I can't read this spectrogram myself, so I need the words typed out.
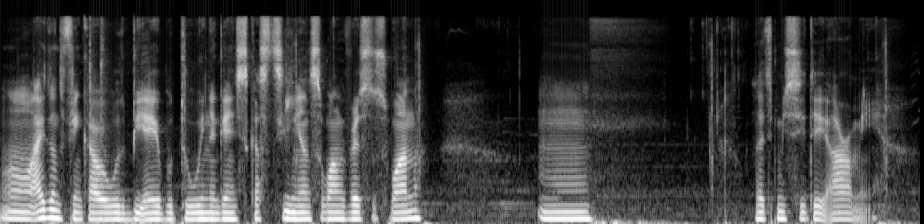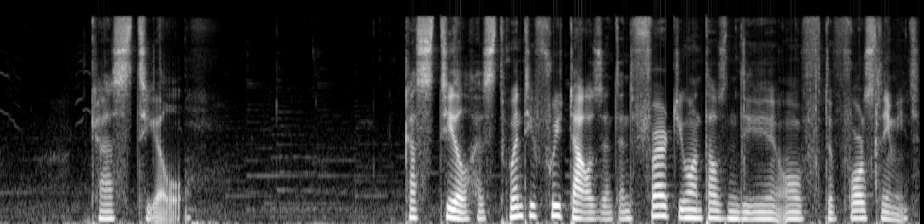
Oh, I don't think I would be able to win against Castilians 1 versus 1. Mm. Let me see the army. Castile. Castile has 23,000 and 31,000 of the force limit.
